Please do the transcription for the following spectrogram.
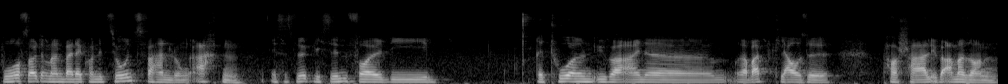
Worauf sollte man bei der Konditionsverhandlung achten? Ist es wirklich sinnvoll, die Retouren über eine Rabattklausel pauschal über Amazon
